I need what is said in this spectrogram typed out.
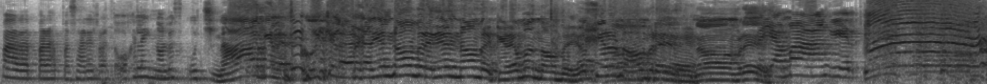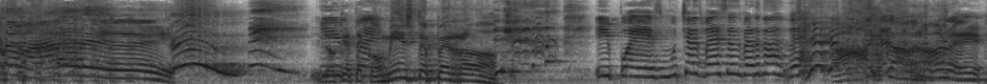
para, para pasar el rato. Ojalá y no lo escuche. No, que la escuche la verga. Di el nombre, di el nombre. Queremos nombre. Yo quiero nombre. No, hombre. Se llama Ángel. ¡Puta madre! Lo Y que te pues- comiste, perro. Y pues muchas veces, ¿verdad? Ay, cabrón, eh.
